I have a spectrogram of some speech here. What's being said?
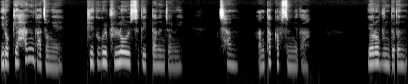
이렇게 한 가정에 비극을 불러올 수도 있다는 점이 참 안타깝습니다. 여러분들은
